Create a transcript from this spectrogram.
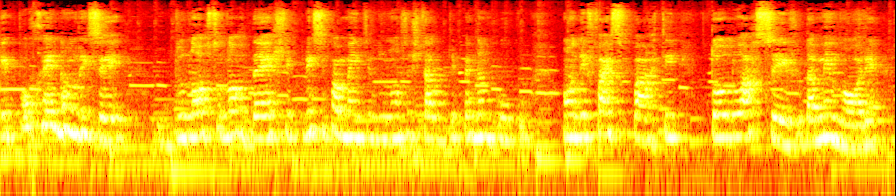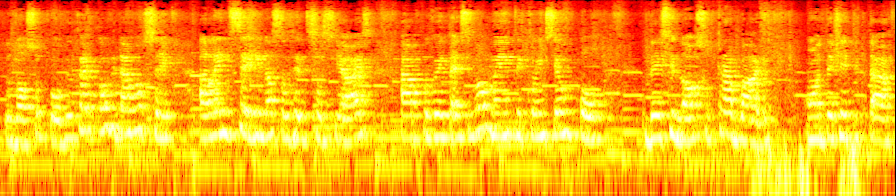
e por que não dizer do nosso Nordeste, principalmente do nosso estado de Pernambuco, onde faz parte todo o acervo da memória do nosso povo. Eu quero convidar você, além de seguir nossas redes sociais, a aproveitar esse momento e conhecer um pouco desse nosso trabalho, onde a gente está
